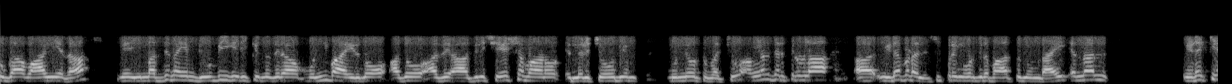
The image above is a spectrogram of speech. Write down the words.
തുക വാങ്ങിയത് ഈ മദ്യനയം രൂപീകരിക്കുന്നതിന് മുൻപായിരുന്നോ? അതോ അത് അതിനുശേഷമാണോ എന്നൊരു ചോദ്യം മുന്നോട്ട് വച്ചു. അങ്ങനെ തരത്തിലുള്ള ഇടപെടൽ സുപ്രീം കോടതിയുടെ ഭാഗത്തു നിന്നുണ്ടായി എന്നാൽ ഇടയ്ക്ക്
